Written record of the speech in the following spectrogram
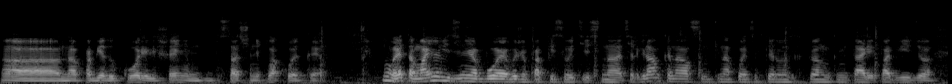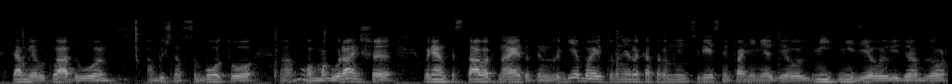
э, на победу Кори решением достаточно неплохой КФ. Ну, это мое видение боя. Вы же подписывайтесь на телеграм-канал, ссылки находятся в первом закрепленном комментарии под видео. Там я выкладываю обычно в субботу, ну, могу раньше, варианты ставок на этот и на другие бои турнира, которые мне интересны. По ним я делаю, не, не делаю видеообзор.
